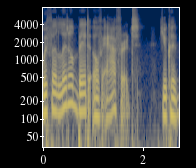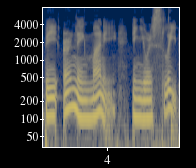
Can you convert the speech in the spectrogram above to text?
With a little bit of effort. You could be earning money in your sleep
